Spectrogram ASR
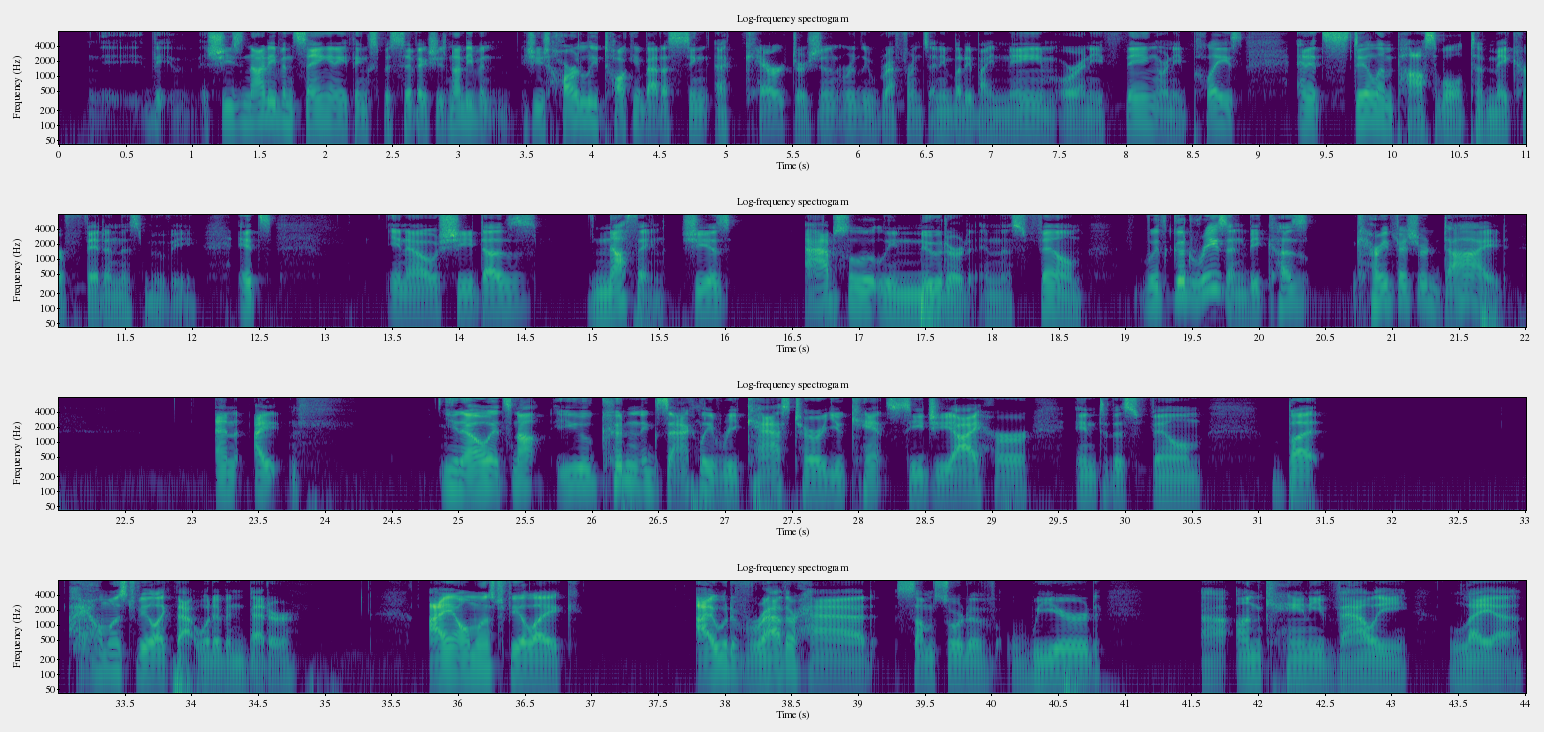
she's not even saying anything specific. She's not even she's hardly talking about a sing a character. She doesn't really reference anybody by name or anything or any place. And it's still impossible to make her fit in this movie. It's you know she does nothing. She is absolutely neutered in this film with good reason because Carrie Fisher died. And I you know, it's not you couldn't exactly recast her. You can't CGI her into this film, but I almost feel like that would have been better. I almost feel like I would have rather had some sort of weird uh, uncanny valley Leia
